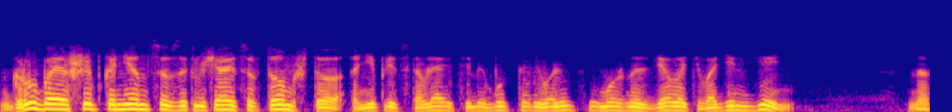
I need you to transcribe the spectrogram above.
Грубая ошибка немцев заключается в том, что они представляют себе, будто революцию можно сделать в один день. На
